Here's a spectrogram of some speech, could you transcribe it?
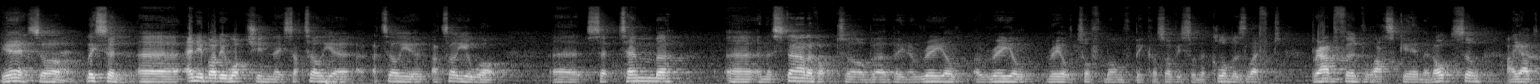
Yeah. So Yeah. listen, uh, anybody watching this, I tell you, I tell you, I tell you what. Uh, September uh, and the start of October have been a real, a real, real tough month because obviously the club has left Bradford. Last game at Odsal, I had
